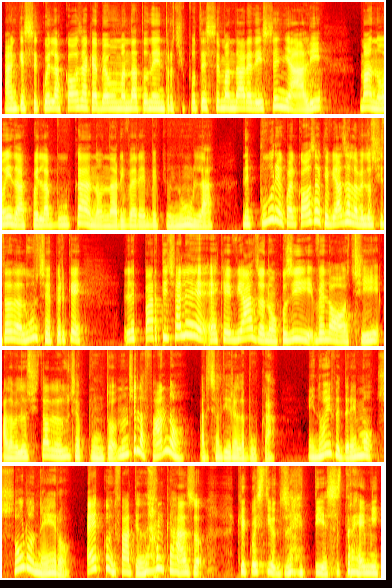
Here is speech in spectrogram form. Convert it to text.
anche se quella cosa che abbiamo mandato dentro ci potesse mandare dei segnali, ma noi da quella buca non arriverebbe più nulla, neppure qualcosa che viaggia alla velocità della luce, perché le particelle eh, che viaggiano così veloci, alla velocità della luce appunto, non ce la fanno a risalire la buca e noi vedremo solo nero. Ecco infatti non è un caso che questi oggetti estremi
